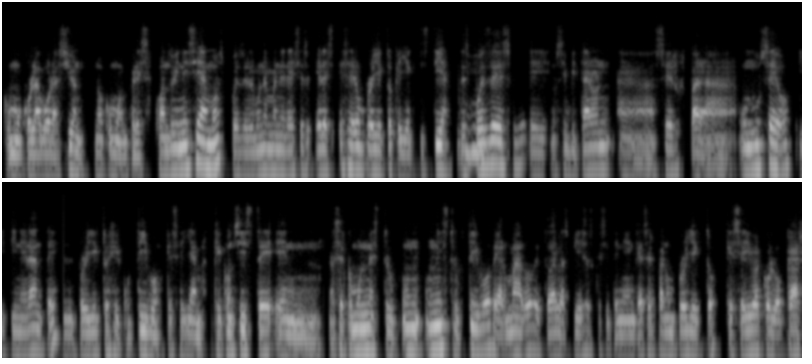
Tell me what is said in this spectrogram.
como colaboración, no como empresa. Cuando iniciamos, pues de alguna manera ese, ese era un proyecto que ya existía. Después uh -huh. de eso, eh, nos invitaron a hacer para un museo itinerante el proyecto ejecutivo que se llama, que consiste en hacer como un, un, un, instructivo de armado de todas las piezas que se tenían que hacer para un proyecto que se iba a colocar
